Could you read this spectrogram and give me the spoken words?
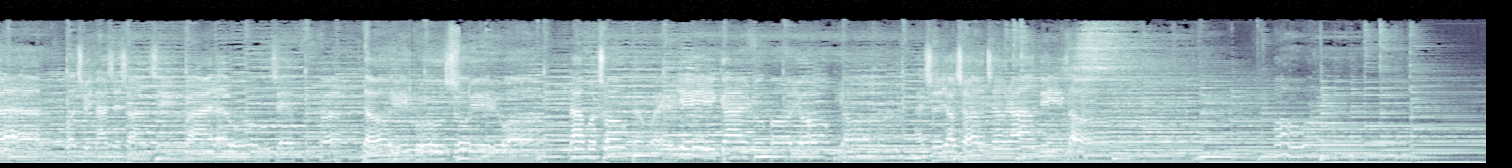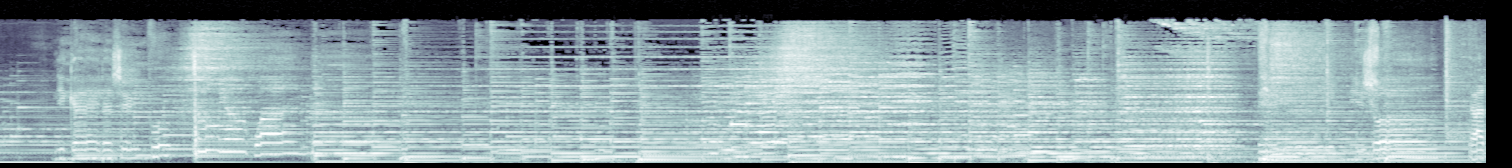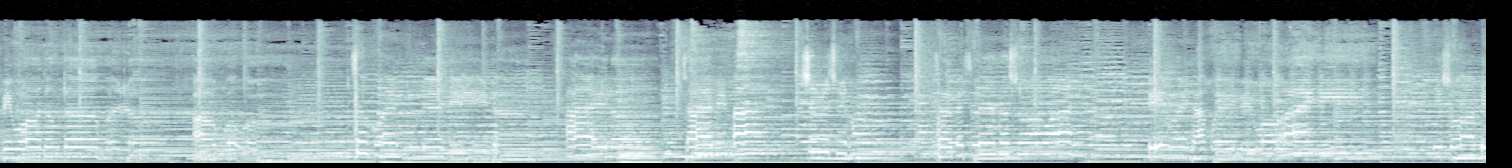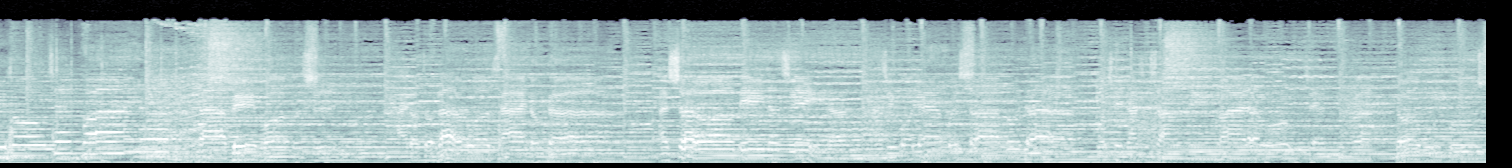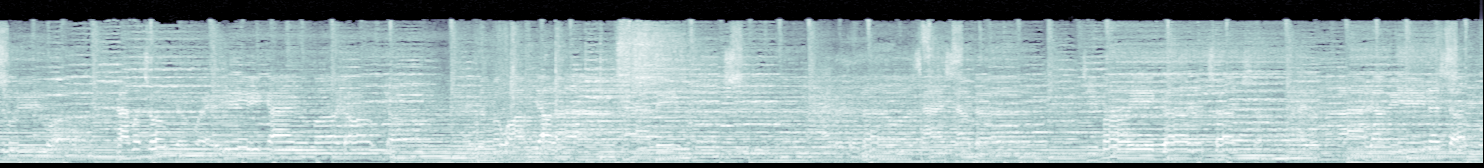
过去那些伤心、快乐、无解和，都已不属于我。那么重的回忆，该如何拥有？还是要逞强让你走？你给的幸福总要还的。听你说，他比我懂得温柔。好过我，怎会忽略你的爱了？才明白，失去后才没资格说挽留，因为他会比我爱你。你说比从前快乐。他比我更失落，爱都走了我才懂得，还奢望你能记得，可惜我也会舍不得。那么重的回忆，该如何拥有？该怎么忘掉了？我才晓得，寂寞一个人承受，还慢慢爱上你的生活。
